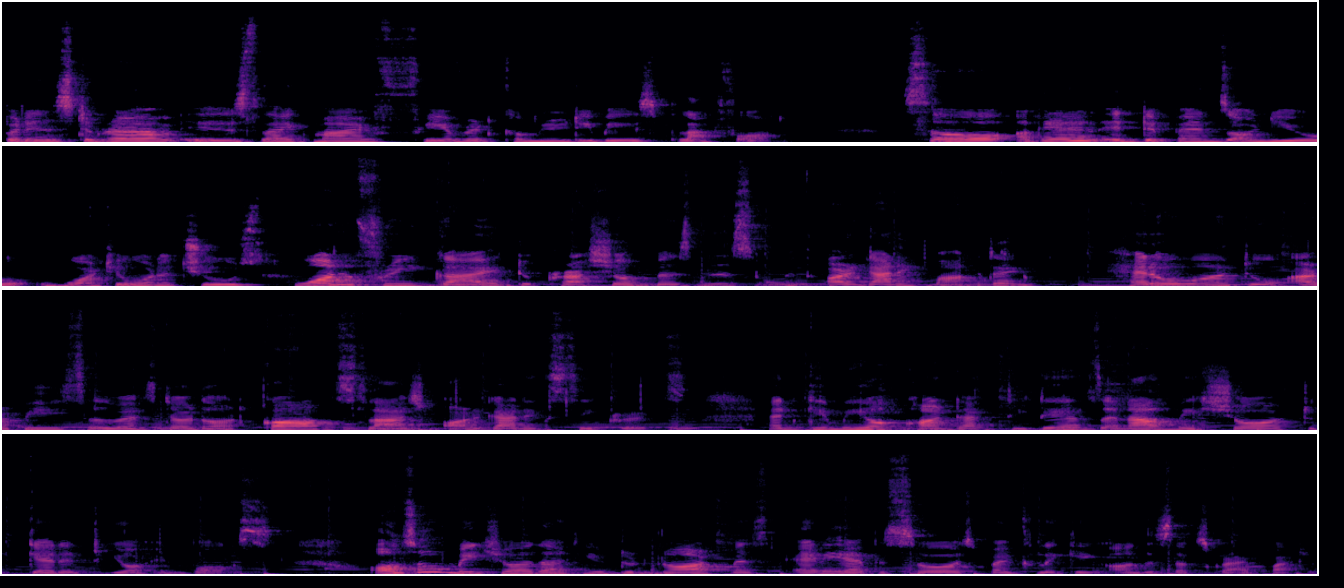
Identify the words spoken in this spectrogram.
but Instagram is like my favorite community based platform. So, again, it depends on you what you want to choose. Want a free guide to crush your business with organic marketing? Head over to rpsylvester.com slash organic secrets and give me your contact details and I'll make sure to get it to your inbox. Also, make sure that you do not miss any episodes by clicking on the subscribe button.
